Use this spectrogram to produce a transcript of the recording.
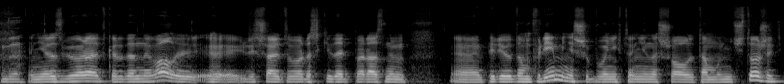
Да. Они разбирают карданный вал и э, решают его раскидать по разным э, периодам времени, чтобы его никто не нашел и там уничтожить.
